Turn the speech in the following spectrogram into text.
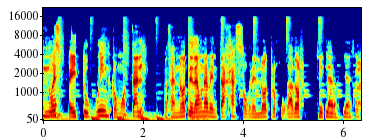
no es pay to win como tal. O sea, no te da una ventaja sobre el otro jugador. Sí, claro, ya sí. Ah,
